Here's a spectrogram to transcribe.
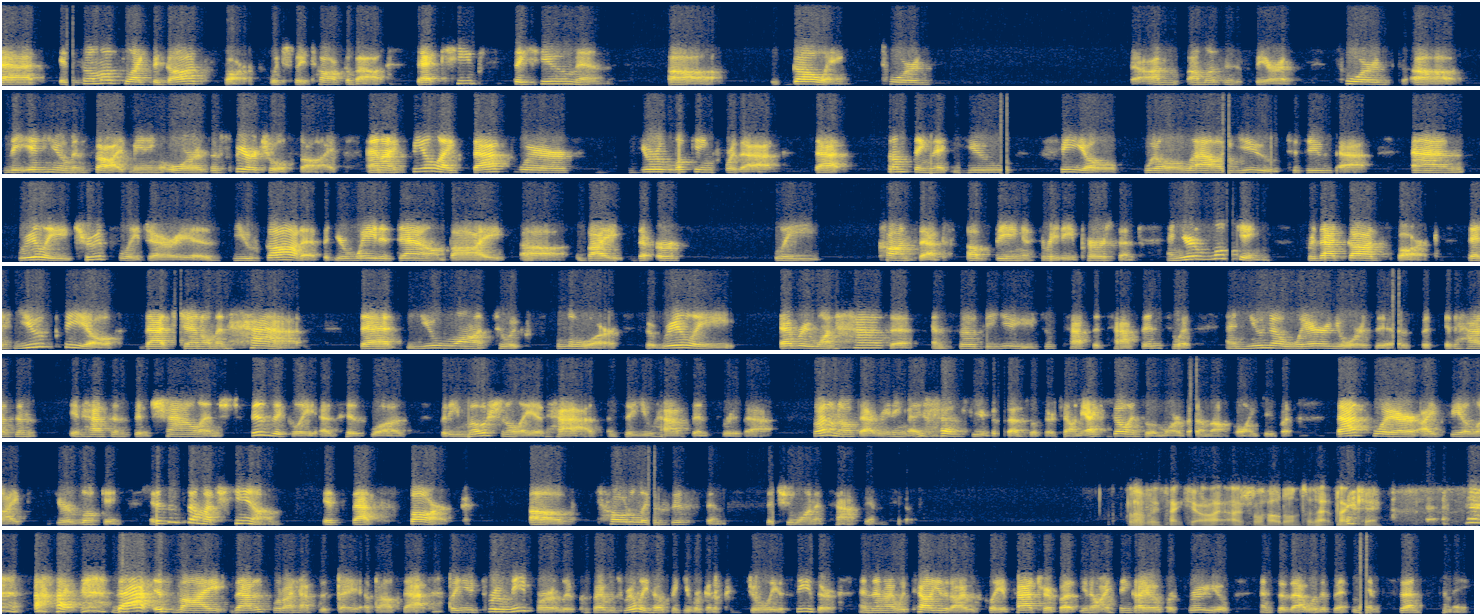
that it's almost like the God spark, which they talk about, that keeps the human uh, going towards. I'm I'm listening to spirit towards uh, the inhuman side, meaning or the spiritual side, and I feel like that's where you're looking for that that something that you feel will allow you to do that. And really, truthfully, Jerry, is you've got it, but you're weighted down by uh, by the earthly concepts of being a 3D person, and you're looking for that God spark that you feel that gentleman has that you want to explore, but really everyone has it, and so do you. You just have to tap into it, and you know where yours is, but it hasn't it hasn't been challenged physically as his was, but emotionally it has, and so you have been through that. So I don't know if that reading makes sense to you, but that's what they're telling me. I could go into it more, but I'm not going to. But that's where I feel like you're looking. It isn't so much him, it's that spark of total existence that you want to tap into. Lovely, thank you. All right, I shall hold on to that. Thank you. that is my that is what I have to say about that. But you threw me for a loop because I was really hoping you were going to pick Julius Caesar, and then I would tell you that I was Cleopatra. But you know, I think I overthrew you, and so that would have been made sense to me.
